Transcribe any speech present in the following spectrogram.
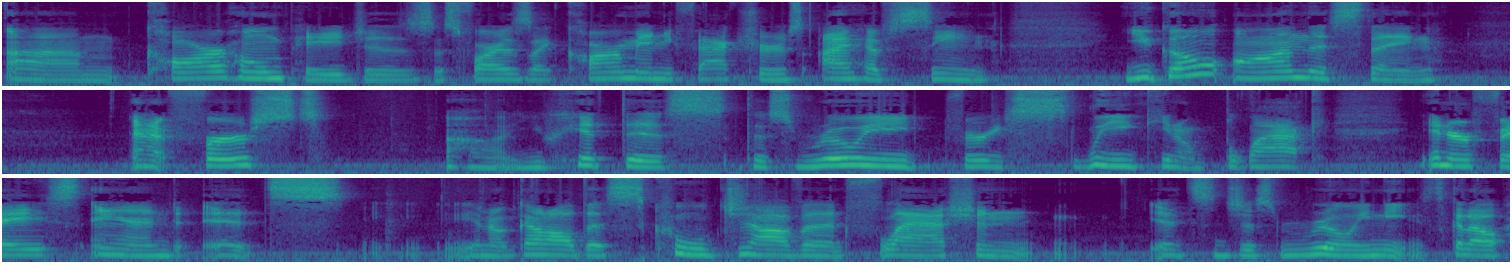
um, car homepages as far as like car manufacturers I have seen. You go on this thing, and at first, uh, you hit this this really very sleek, you know, black interface and it's you know got all this cool Java and Flash and it's just really neat. It's got all,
